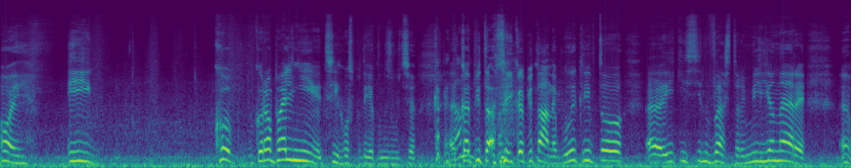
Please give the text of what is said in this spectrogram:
Ой, і. ко- Корабельні ці, господи, як вони звуться? Капітан? Капітани і капітани. Були крипто, е, якісь інвестори, мільйонери. Е,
